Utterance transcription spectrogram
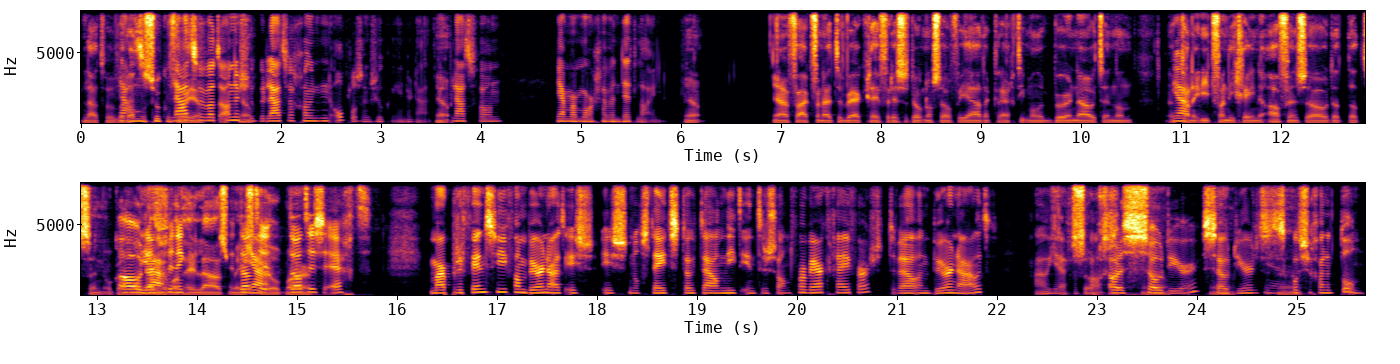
Laten we wat anders zoeken voor laten je. we wat anders Ja. zoeken. Laten we gewoon een oplossing zoeken inderdaad. Ja. In plaats van ja, maar morgen hebben we een deadline. Ja. Ja, vaak vanuit de werkgever is het ook nog zo van ja, dan krijgt iemand een burn-out en dan Ja. kan ik niet van diegene af en zo. Dat, dat zijn ook Oh, allemaal dat dingen vind wat ik- helaas dat, meespeelt. maar dat is echt... Maar preventie van burn-out is, is nog steeds totaal niet interessant voor werkgevers. Terwijl een burn-out, hou je even Zo vast, Oh, dat is zo Ja. duur. zo Ja. duur. Dus kost je gewoon een ton.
